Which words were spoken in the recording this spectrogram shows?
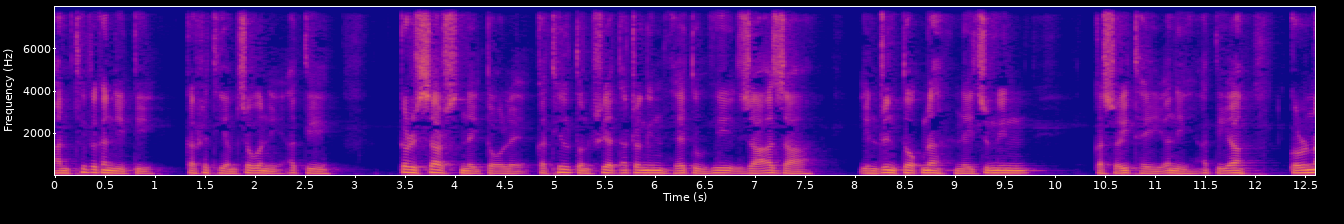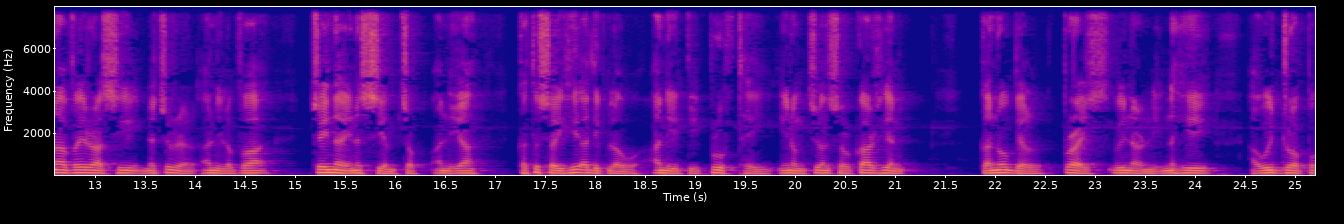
an thi veka ni ti, ka hrethiam chawani ati ka research nei tole ka thil ton hriat atangin hetu hi, za za. In rin tok na, nei chungin ka soi thei ani atia coronavirus hi natural ani lova china ina siam chop ania kathu sai hi adik lo ani ti proof thei. Inom chuan sarkar hian ka nobel prize winner ni na hi a withdraw po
